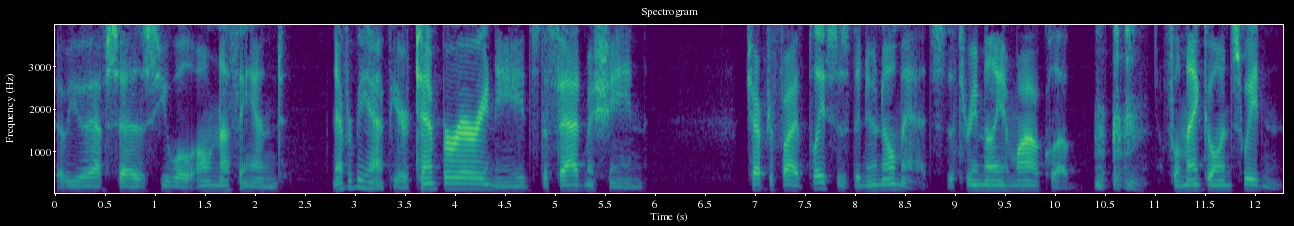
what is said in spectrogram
WEF says you will own nothing and never be happier. Temporary needs, the fad machine. Chapter 5 places the new nomads, the 3 million mile club, flamenco in Sweden,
